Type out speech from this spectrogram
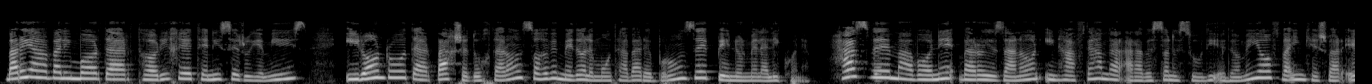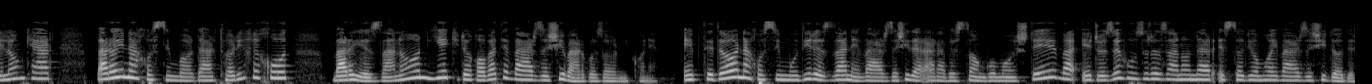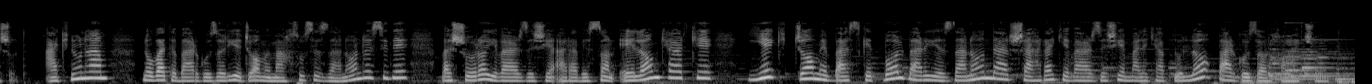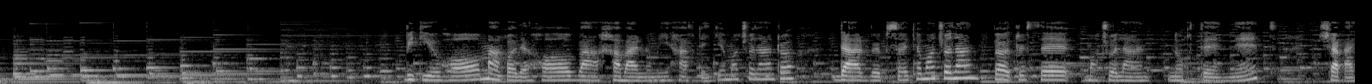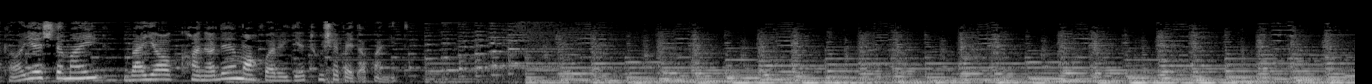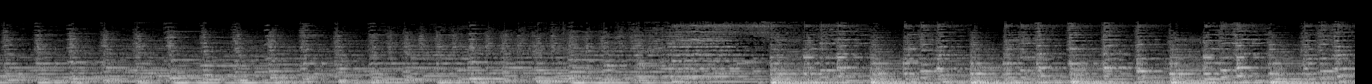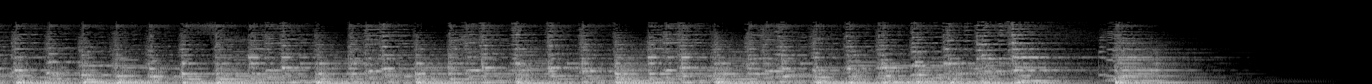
برای اولین بار در تاریخ تنیس روی میز ایران رو در بخش دختران صاحب مدال معتبر برنز بین المللی کنه. حذف موانع برای زنان این هفته هم در عربستان سعودی ادامه یافت و این کشور اعلام کرد برای نخستین بار در تاریخ خود برای زنان یک رقابت ورزشی برگزار می‌کنه. ابتدا نخستین مدیر زن ورزشی در عربستان گماشته و اجازه حضور زنان در استادیوم های ورزشی داده شد. اکنون هم نوبت برگزاری جام مخصوص زنان رسیده و شورای ورزشی عربستان اعلام کرد که یک جام بسکتبال برای زنان در شهرک ورزشی ملک عبدالله برگزار خواهد شد. ویدیوها، مقاله ها و خبرنامه هفتگی ماچولن را در وبسایت ماچولن به آدرس ماچولن نقطه شبکه های اجتماعی و یا کانال ماهواره توشه پیدا کنید.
